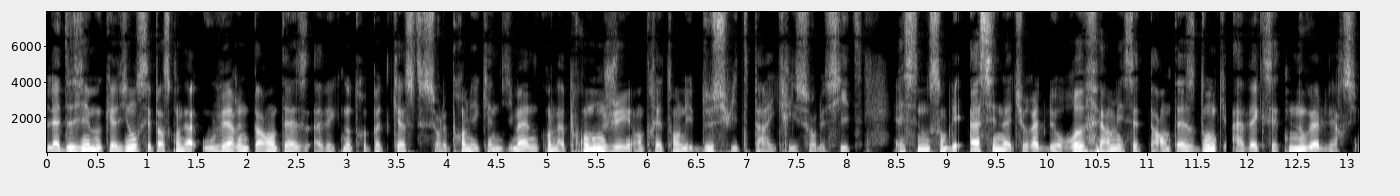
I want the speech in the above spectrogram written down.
La deuxième occasion, c'est parce qu'on a ouvert une parenthèse avec notre podcast sur le premier Candyman, qu'on a prolongé en traitant les deux suites par écrit sur le site, et ça nous semblait assez naturel de refermer cette parenthèse donc avec cette nouvelle version.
